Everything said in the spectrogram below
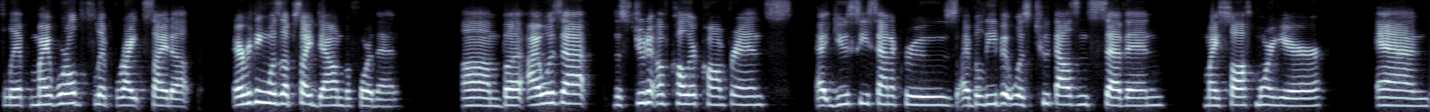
flipped my world flipped right side up. Everything was upside down before then. Um but i was at the student of color conference at uc santa cruz. I believe it was 2007 my sophomore year. And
